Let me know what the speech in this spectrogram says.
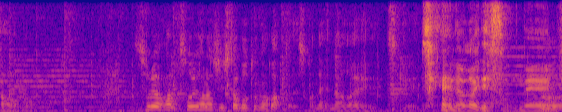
あそれはそういう話したことなかったですかね？長い付き合いで、あ 長いですもんね、うん、あ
